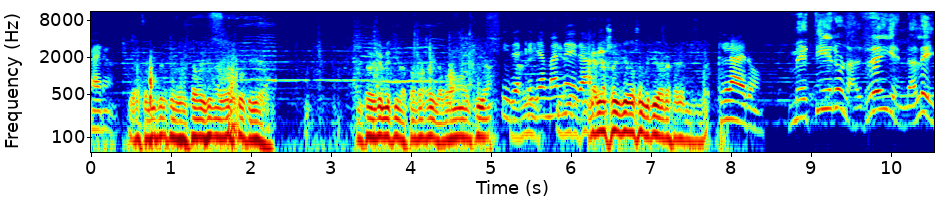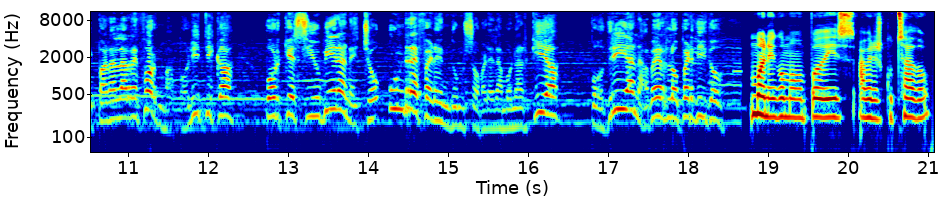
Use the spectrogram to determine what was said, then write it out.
Claro. Y a Felipe que nos estaba diciendo algo que Entonces yo metí la palabra rey, la monarquía. Y de aquella manera. Que había sido sometido a referéndum. Claro. Metieron al rey en la ley para la reforma política porque si hubieran hecho un referéndum sobre la monarquía, podrían haberlo perdido. Bueno, y como podéis haber escuchado,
